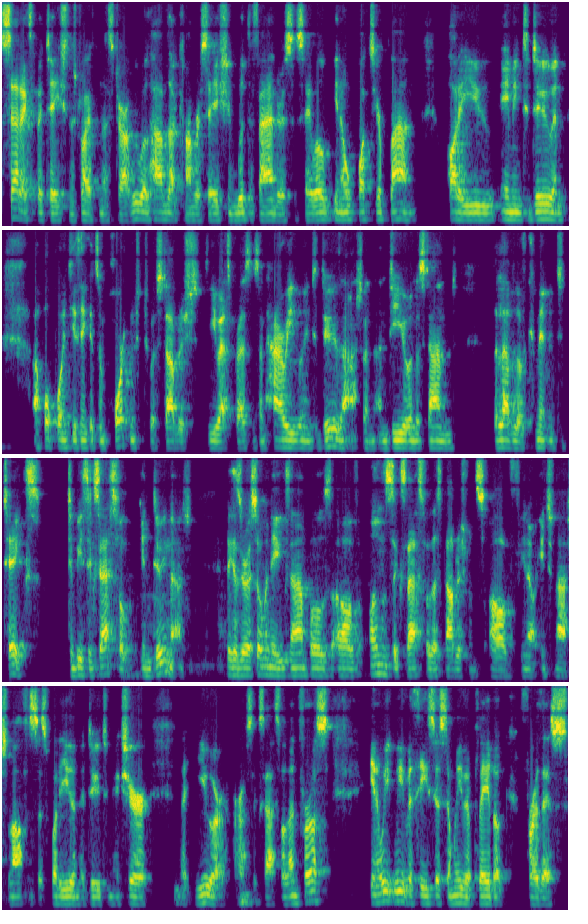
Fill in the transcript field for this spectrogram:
set expectations right from the start. We will have that conversation with the founders to say, well, you know, what's your plan? What are you aiming to do? And at what point do you think it's important to establish the US presence? And how are you going to do that? And, and do you understand the level of commitment it takes to be successful in doing that? Because there are so many examples of unsuccessful establishments of you know international offices. What are you going to do to make sure that you are, are successful? And for us, you know, we, we have a thesis and we have a playbook for this.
